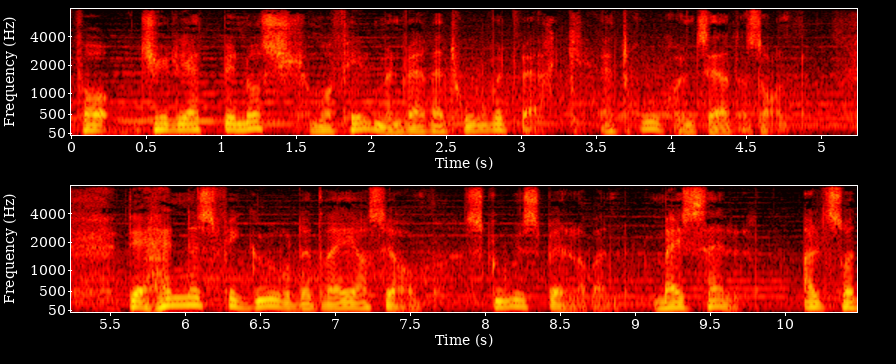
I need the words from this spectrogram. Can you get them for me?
For Juliette Binoche må filmen være et hovedverk. Jeg tror hun ser det sånn. Det er hennes figur det dreier seg om. Skuespilleren. Meg selv. Altså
